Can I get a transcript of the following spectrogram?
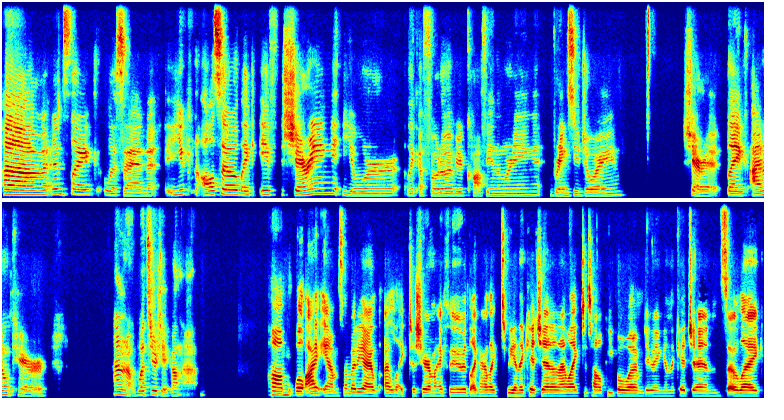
Um it's like listen you can also like if sharing your like a photo of your coffee in the morning brings you joy share it. Like i don't care. I don't know. What's your take on that um, well, I am somebody I I like to share my food. Like I like to be in the kitchen and I like to tell people what I'm doing in the kitchen. So like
